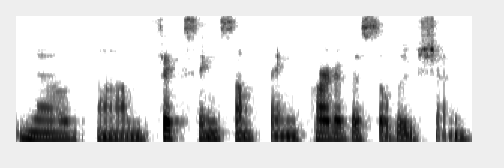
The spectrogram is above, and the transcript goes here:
you know, um, fixing something, part of a solution.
